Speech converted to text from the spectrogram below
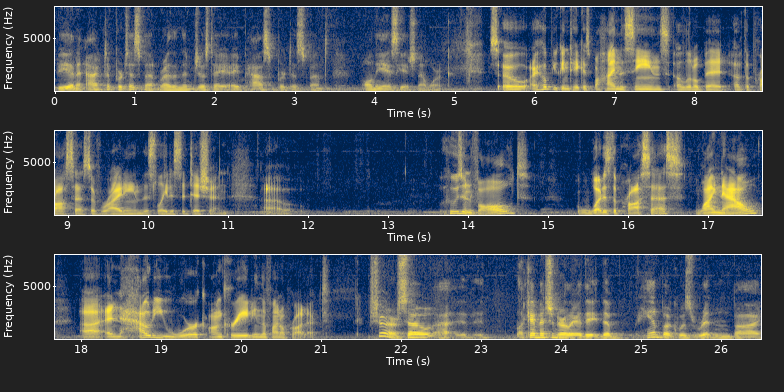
be an active participant rather than just a, a passive participant on the ACH network. So I hope you can take us behind the scenes a little bit of the process of writing this latest edition. Uh, who's involved? What is the process? Why now? Uh, and how do you work on creating the final product? Sure. So, uh, like I mentioned earlier, the, the handbook was written by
